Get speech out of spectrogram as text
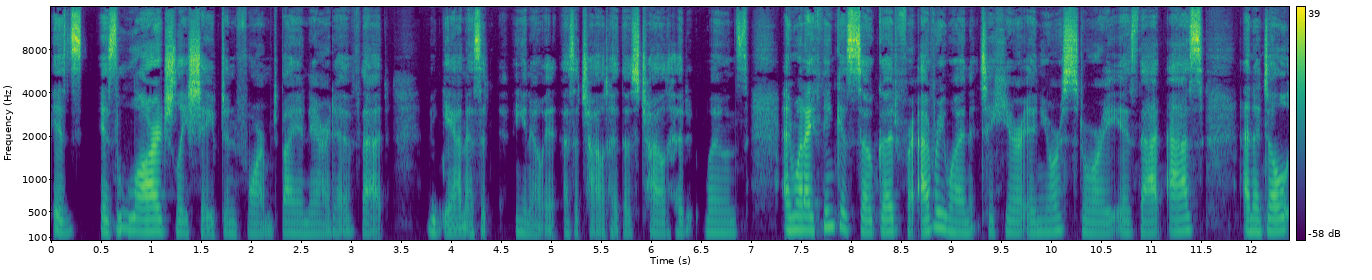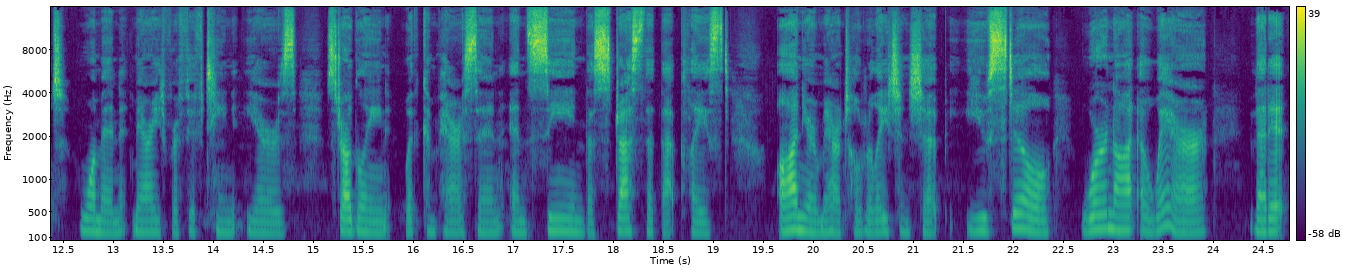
is is largely shaped and formed by a narrative that began as a you know as a childhood those childhood wounds. And what i think is so good for everyone to hear in your story is that as an adult woman married for 15 years struggling with comparison and seeing the stress that that placed on your marital relationship you still were not aware that it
